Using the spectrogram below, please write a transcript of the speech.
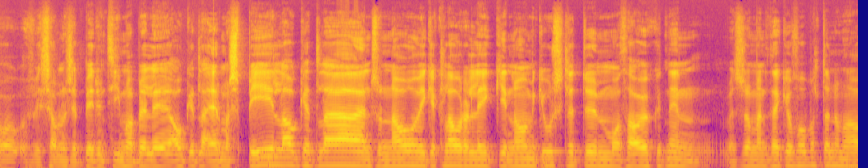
og við sjálfum sér byrjum tímabili ágætlega, erum að spila ágætlega en svo náum við ekki að klára leiki, náum ekki úrslitum og þá aukvöldin eins og mann þekkja á fótboltanum þá,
